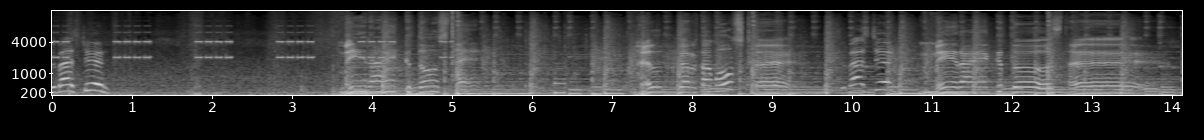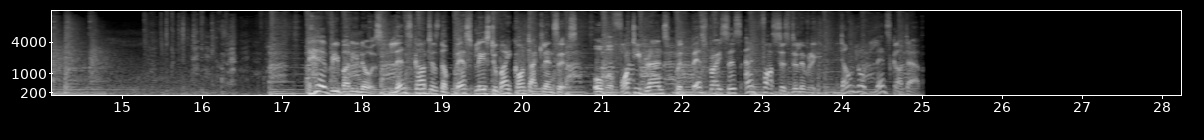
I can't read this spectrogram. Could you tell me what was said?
Sebastian! मेरा एक दोस्त है हेल्प करता मोस्ट है Sebastian! मेरा एक दोस्त है Everybody knows Lenskart is the best place to buy contact lenses. Over 40 brands with best prices and fastest delivery. Download Lenskart app.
